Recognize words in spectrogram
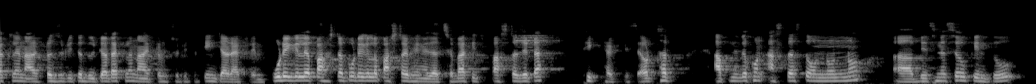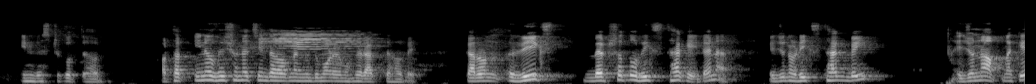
রাখলেন, আরেকটা ঝুড়িতে দুইটা রাখলেন, আরেকটার ঝুড়িতে তিনটা রাখলেন। পড়ে গেলে পাঁচটা, পড়ে গেলে পাঁচটা ভেঙে যাচ্ছে, বাকি পাঁচটা যেটা ঠিক থাকতেছে। অর্থাৎ আপনি যখন আস্তে আস্তে অন্য অন্য বিজনেসেও কিন্তু ইনভেস্ট করতে হবে। অর্থাৎ ইনোভেশনের চিন্তা ভাবনা কিন্তু মনের মধ্যে রাখতে হবে। কারণ রিস্ক ব্যবসা তো রিস্ক থাকেই, তাই না? এই জন্য রিস্ক থাকবেই। এই জন্য আপনাকে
